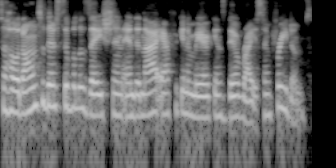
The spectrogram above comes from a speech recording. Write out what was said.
to hold on to their civilization and deny African Americans their rights and freedoms.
